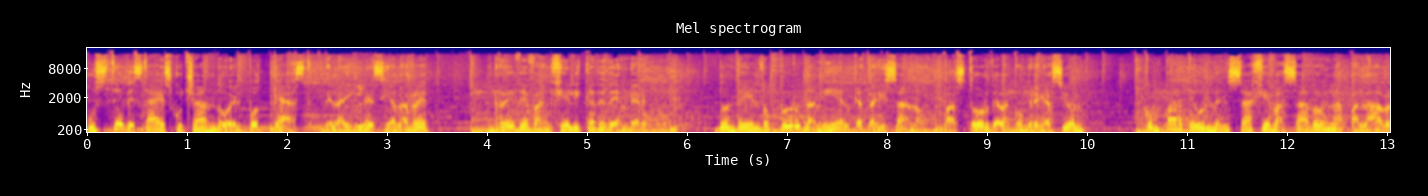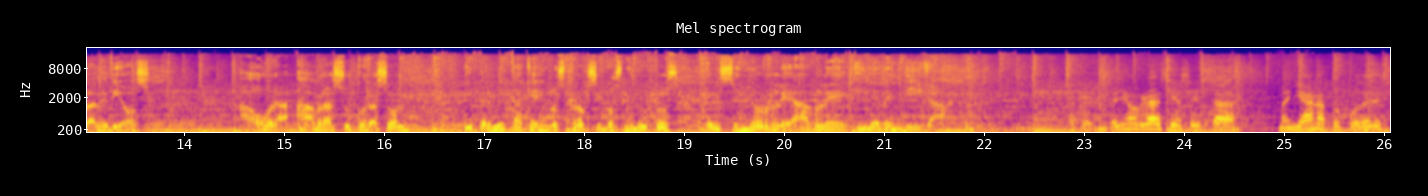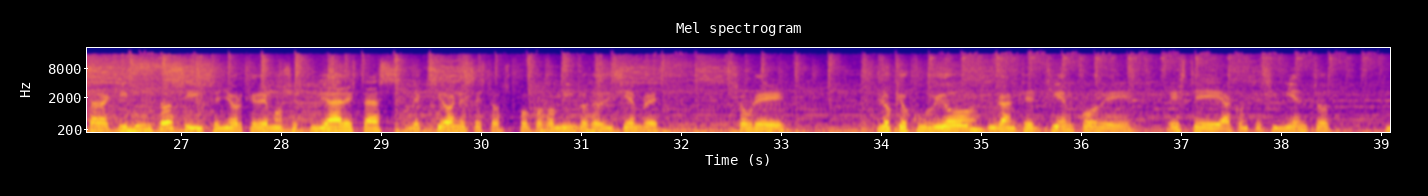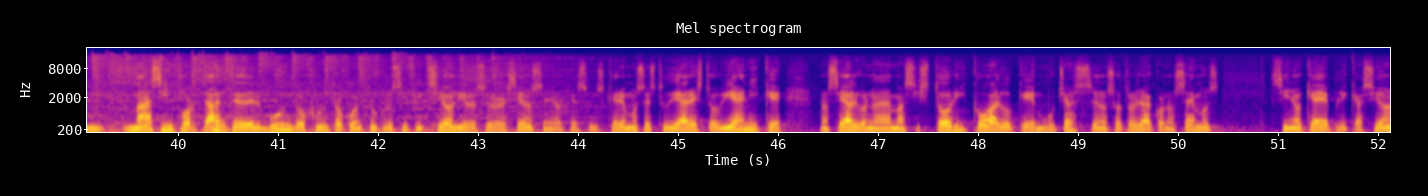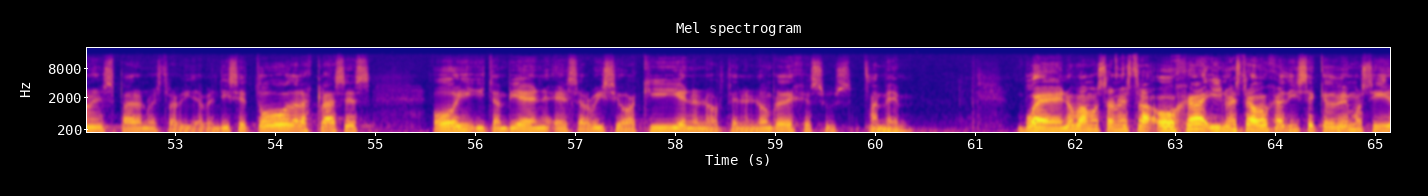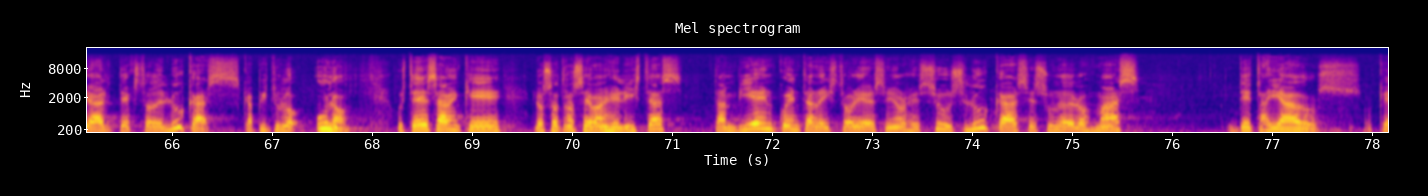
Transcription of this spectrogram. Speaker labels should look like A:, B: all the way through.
A: Usted está escuchando el podcast de la Iglesia La Red, Red Evangélica de Denver, donde el doctor Daniel Catarizano, pastor de la congregación, comparte un mensaje basado en la palabra de Dios. Ahora abra su corazón y permita que en los próximos minutos el Señor le hable y le bendiga.
B: Ok, Señor, gracias esta mañana por poder estar aquí juntos y Señor queremos estudiar estas lecciones, estos pocos domingos de diciembre sobre lo que ocurrió durante el tiempo de este acontecimiento más importante del mundo junto con tu crucifixión y resurrección, Señor Jesús. Queremos estudiar esto bien y que no sea algo nada más histórico, algo que muchos de nosotros ya conocemos, sino que hay aplicaciones para nuestra vida. Bendice todas las clases hoy y también el servicio aquí en el norte, en el nombre de Jesús. Amén. Bueno, vamos a nuestra hoja y nuestra hoja dice que debemos ir al texto de Lucas, capítulo 1. Ustedes saben que los otros evangelistas también cuentan la historia del Señor Jesús. Lucas es uno de los más detallados, ¿ok?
